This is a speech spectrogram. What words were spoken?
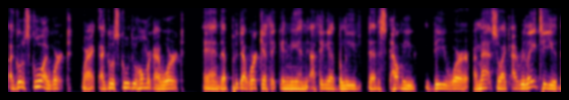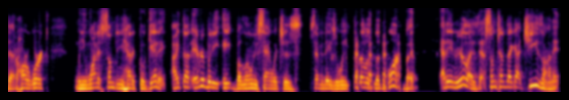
I go to school, I work, right? I go to school, do homework, I work and I put that work ethic in me. And I think I believe that has helped me be where I'm at. So I, I relate to you that hard work. When you wanted something, you had to go get it. I thought everybody ate bologna sandwiches seven days a week. That was the norm, but I didn't realize that sometimes I got cheese on it.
